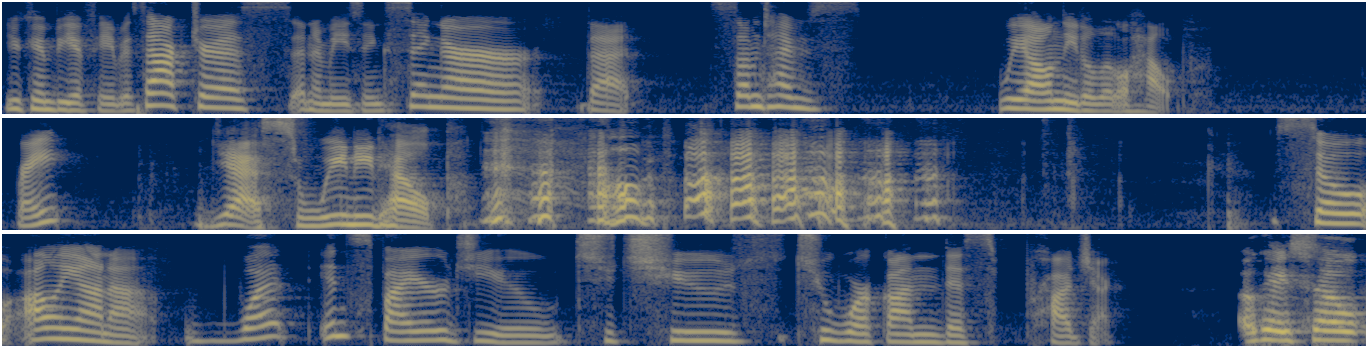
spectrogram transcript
You can be a famous actress, an amazing singer, that sometimes we all need a little help, right? Yes, we need help. help. so, Alleanna, what inspired you to choose to work on this project? Okay, so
